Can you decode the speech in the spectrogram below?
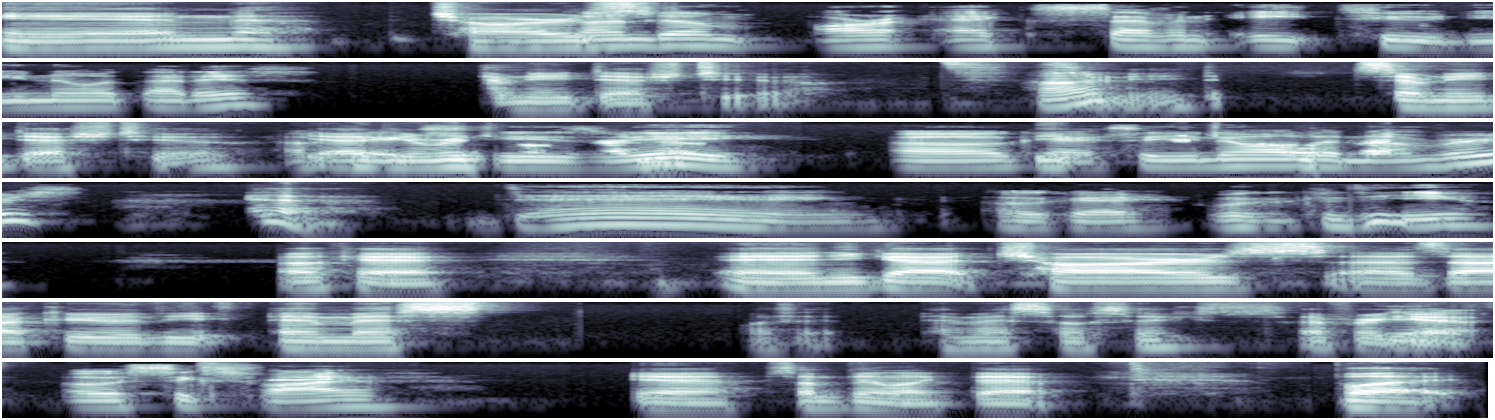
and Char's Gundam RX seven eight two. Do you know what that is? 78-2. Huh? 78 seventy dash two. Yeah, the original. excuse Gundam. me. Oh, okay. So you know all the numbers? Yeah. Dang. Okay. We'll continue. Okay. And you got Chars, uh, Zaku, the MS, was it MS06? I forget. Yeah. Oh six five. Yeah, something like that. But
